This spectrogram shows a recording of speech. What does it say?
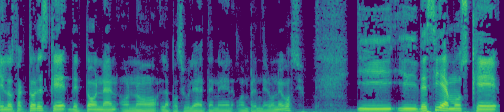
eh, los factores que detonan o no la posibilidad de tener o emprender un negocio. Y, y decíamos que,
